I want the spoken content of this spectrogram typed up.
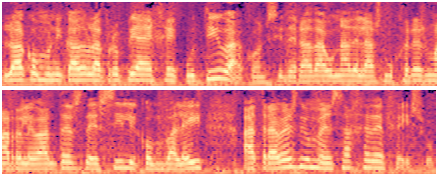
Lo ha comunicado la propia ejecutiva, considerada una de las mujeres más relevantes de Silicon Valley, a través de un mensaje de Facebook.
